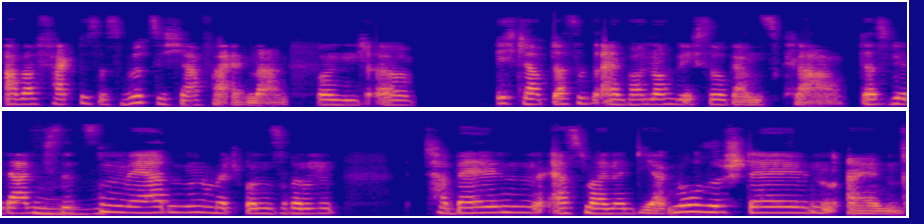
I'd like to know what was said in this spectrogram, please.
Aber Fakt ist, es wird sich ja verändern. Und äh, ich glaube, das ist einfach noch nicht so ganz klar, dass wir da nicht mhm. sitzen werden mit unseren Tabellen, erstmal eine Diagnose stellen, ein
